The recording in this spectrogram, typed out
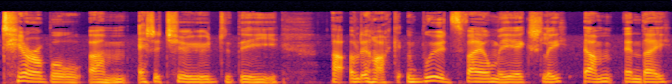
terrible um, attitude, the uh, words fail me actually, um, and they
